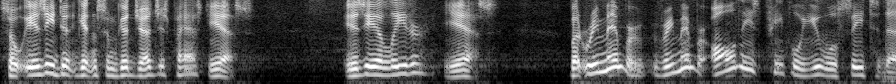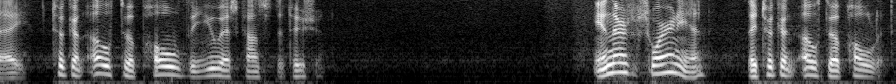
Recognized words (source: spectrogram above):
So is he getting some good judges passed? Yes. Is he a leader? Yes. But remember, remember, all these people you will see today took an oath to uphold the U.S. Constitution. In their swearing in, they took an oath to uphold it.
